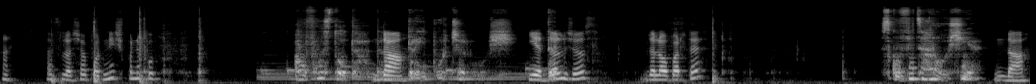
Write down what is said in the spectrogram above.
Hai, lasă-l așa, porniș și pune... Au fost odată da. trei purceluși. E dă jos? De la o parte? Scufița roșie. Da.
